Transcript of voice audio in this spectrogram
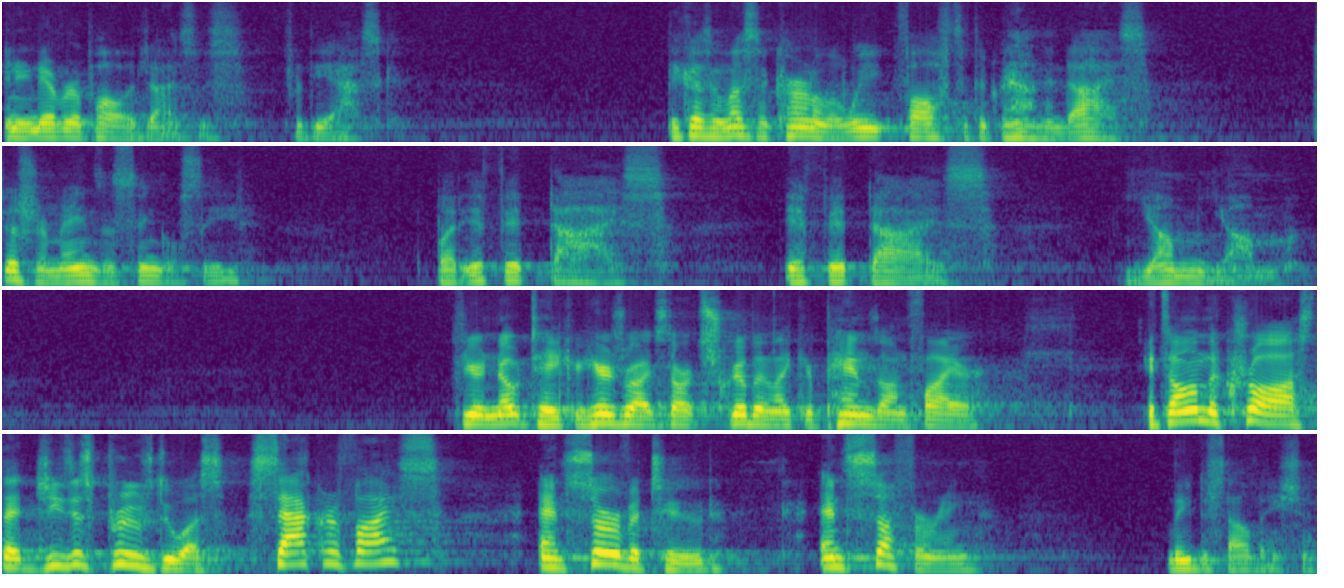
And he never apologizes for the ask. Because unless a kernel of wheat falls to the ground and dies, it just remains a single seed. But if it dies, if it dies, yum, yum. If you're a note taker, here's where I'd start scribbling like your pen's on fire. It's on the cross that Jesus proves to us sacrifice and servitude and suffering lead to salvation.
